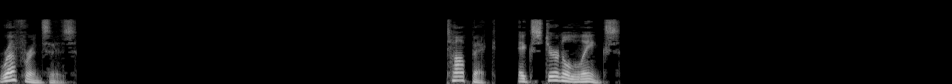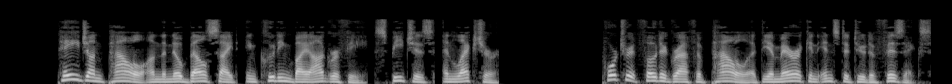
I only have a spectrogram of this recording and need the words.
References. External links. Page on Powell on the Nobel site, including biography, speeches, and lecture. Portrait photograph of Powell at the American Institute of Physics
